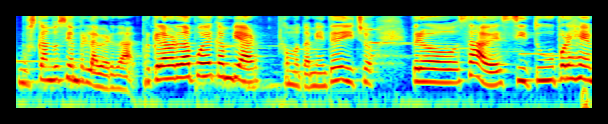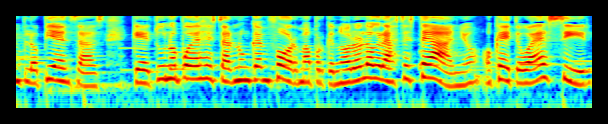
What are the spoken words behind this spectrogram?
buscando siempre la verdad, porque la verdad puede cambiar, como también te he dicho, pero sabes, si tú, por ejemplo, piensas que tú no puedes estar nunca en forma porque no lo lograste este año, ok, te voy a decir,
